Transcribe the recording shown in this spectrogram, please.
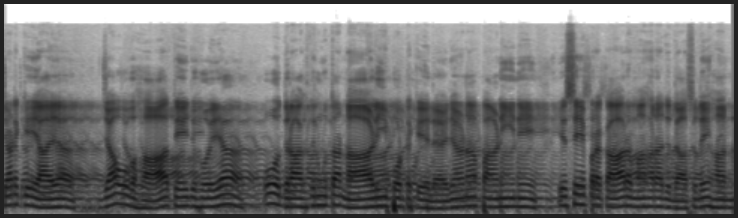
ਚੜ ਕੇ ਆਇਆ ਜਾਂ ਉਹ ਵਹਾ ਤੇਜ ਹੋਇਆ ਉਹ ਦਰਖਤ ਨੂੰ ਤਾਂ ਨਾਲ ਹੀ ਪੁੱਟ ਕੇ ਲੈ ਜਾਣਾ ਪਾਣੀ ਨੇ। ਇਸੇ ਪ੍ਰਕਾਰ ਮਹਾਰਾਜ ਦੱਸਦੇ ਹਨ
